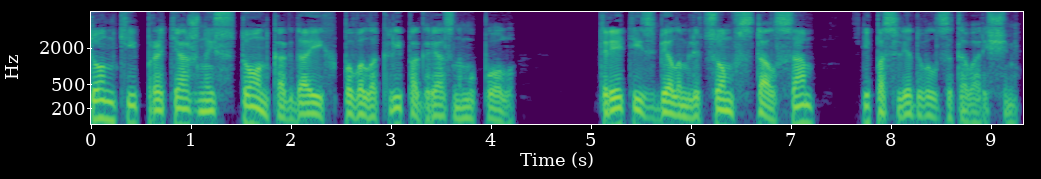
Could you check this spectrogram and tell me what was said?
тонкий протяжный стон, когда их поволокли по грязному полу. Третий с белым лицом встал сам и последовал за товарищами.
